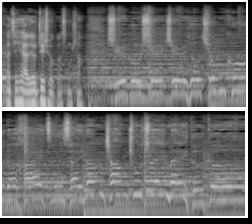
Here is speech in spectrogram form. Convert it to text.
那。接下来就这首歌送上。是不是只有穷苦的孩子才能唱出最美的歌？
